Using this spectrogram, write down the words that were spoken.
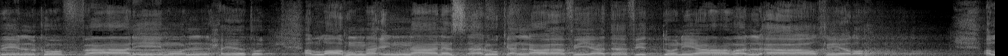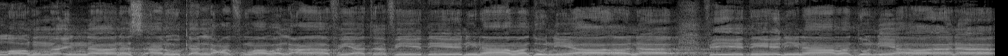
بالكفار ملحق. اللهم إنا نسألك العافية في الدنيا والآخرة. اللهم إنا نسألك العفو والعافية في ديننا ودنيانا في ديننا ودنيانا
